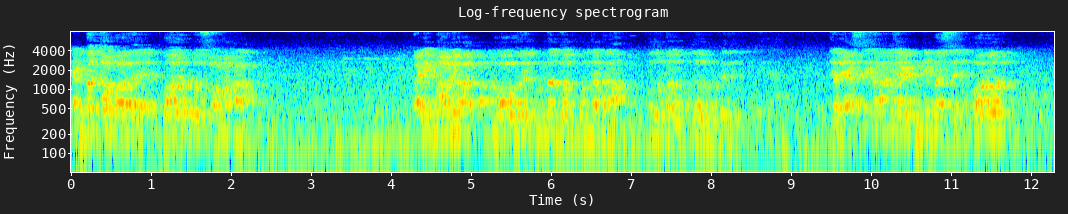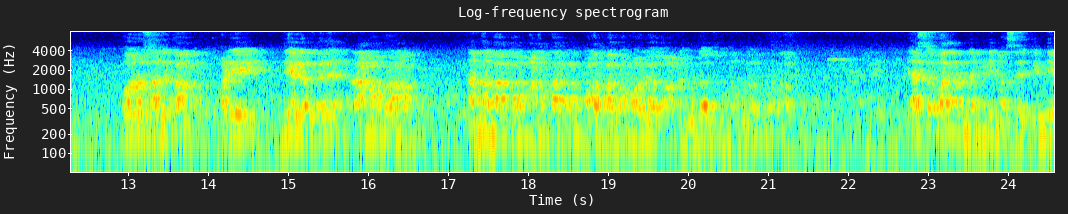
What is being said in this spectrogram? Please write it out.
எண்பத்தொன்பது கோவூர் டு சோமங்கலம். வழி மௌலிவாக்கம் கோவூர் குன்றத்தூர் பூந்தண்டலம். புது ப- புது ரூட் இது எஸ் இருபத்தி ஏழு மினி பஸ் போரூர் போரூர் சதுக்கம். வழி டிஎல்எஃப் ராமாபுரம் நந்தம்பாக்கம் மணப்பாக்கம் கொலப்பாக்கம் மௌலியாக்கம் அப்படி உள்ள உள்ள போகலாம். எஸ் பதினொன்று மினி பஸ் கிண்டி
